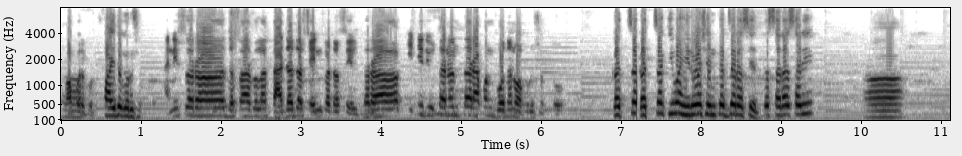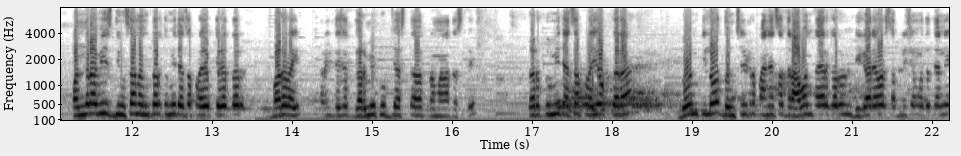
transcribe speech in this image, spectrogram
वापर करू. फायदा करू शकता. आणि सर जसं आपल्याला ताजा जर शेणखत असेल तर किती दिवसानंतर आपण गोधन वापरू शकतो? कच्चं कच्चं किंवा हिरवं शेणखत जर असेल तर सरासरी पंधरा वीस दिवसानंतर तुम्ही त्याचा प्रयोग केला तर बरं राहील. कारण की त्याच्यात गरमी खूप जास्त प्रमाणात असते. तर तुम्ही त्याचा प्रयोग करा. दोन किलो दोनशे लिटर पाण्याचं द्रावण तयार करून ढिगाऱ्यावर सबलीच्या मदतीने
